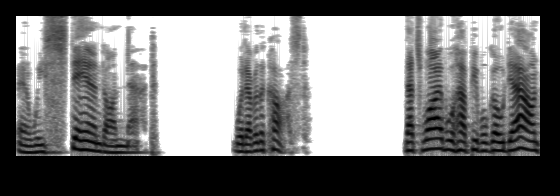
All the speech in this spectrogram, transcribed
And we stand on that. Whatever the cost. That's why we'll have people go down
